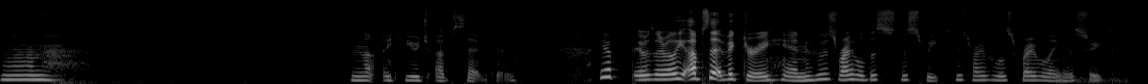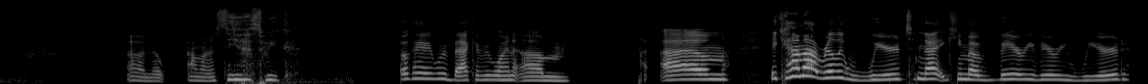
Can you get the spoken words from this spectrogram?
Man. Not a huge upset victory. Yep, it was a really upset victory. And who's rival this this week? Who's rival is rivaling this week? Oh, nope. I want to see this week. Okay, we're back, everyone. Um, um, it came out really weird tonight. It came out very, very weird.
